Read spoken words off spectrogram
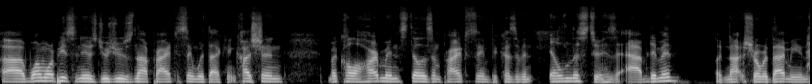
uh, one more piece of news: Juju's not practicing with that concussion. Mecole Hardman still isn't practicing because of an illness to his abdomen. Like, not sure what that means.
